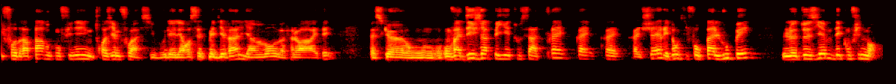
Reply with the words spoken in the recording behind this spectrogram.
Il ne faudra pas reconfiner une troisième fois. Si vous voulez les recettes médiévales, il y a un moment où il va falloir arrêter parce qu'on on va déjà payer tout ça très très très très cher et donc il ne faut pas louper le deuxième déconfinement.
